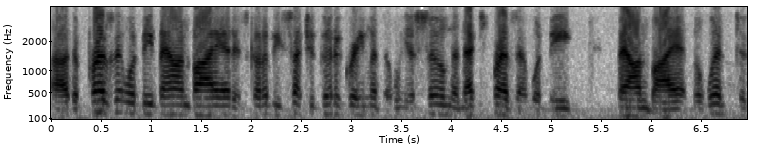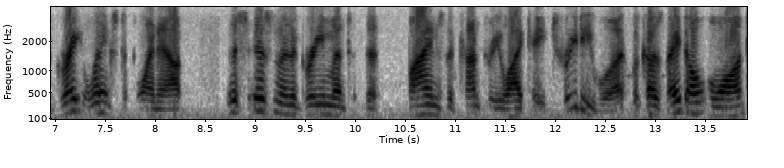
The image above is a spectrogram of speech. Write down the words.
Uh, the president would be bound by it. It's going to be such a good agreement that we assume the next president would be bound by it, but went to great lengths to point out this isn't an agreement that binds the country like a treaty would because they don't want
